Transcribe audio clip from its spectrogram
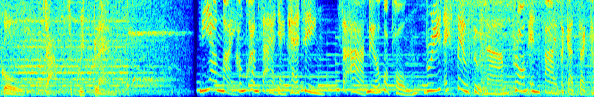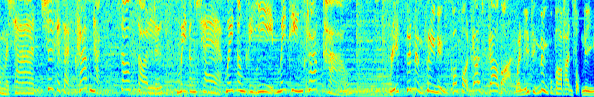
โกลจากสควิตแปลน ความสะอาดอย่างแท้จริง สะอาดเหนือกว่าผง Breeze Excel สูตรน้ำ พร้อมเอนไซม์สกัดจากธรรมชาติ ช่วยกระจัดคราบหนัก ซอกซอนลึก ไม่ต้องแช่ ไม่ต้องขยี้ ไม่ทิ้งคราบขาวริสซื้อ1ฟรี1คอมฟอร์ต 99 บาท วันนี้ถึง 1 กุมภาพันธ์ศกนี้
